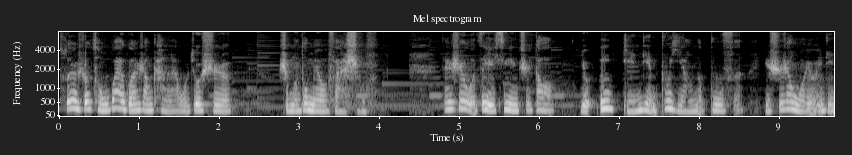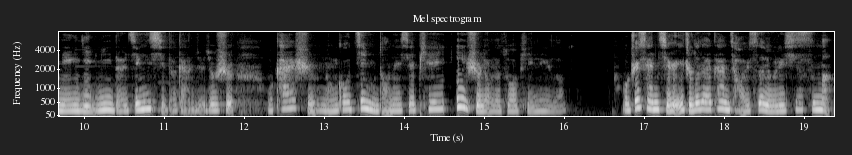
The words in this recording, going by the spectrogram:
所以说，从外观上看来，我就是什么都没有发生。但是我自己心里知道，有一点点不一样的部分，也是让我有一点点隐秘的惊喜的感觉，就是。我开始能够进入到那些偏意识流的作品里了。我之前其实一直都在看乔伊斯的《尤利西斯》嘛，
